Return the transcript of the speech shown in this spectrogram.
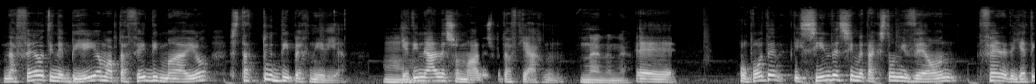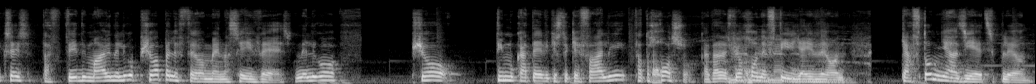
να φέρω την εμπειρία μου από τα 3D Mario στα 2D παιχνίδια. Γιατί είναι άλλες ομάδες που τα φτιάχνουν. Ναι, ναι, ναι. Ε, Οπότε η σύνδεση μεταξύ των ιδεών φαίνεται γιατί ξέρεις, τα 3D Mario είναι λίγο πιο απελευθερωμένα σε ιδέες. Είναι λίγο πιο τι μου κατέβηκε στο κεφάλι, θα το χώσω. Κατάλαβες, πιο ναι, ναι, χωνευτήρια ναι, ιδεών. Και αυτό μοιάζει έτσι πλέον.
